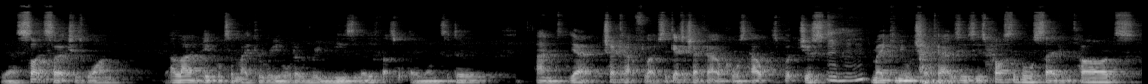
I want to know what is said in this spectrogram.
Yeah, site search is one. Allowing people to make a reorder really easily if that's what they want to do. And yeah, checkout flow. So guest checkout, of course, helps, but just mm-hmm. making your checkout as easy as possible, saving cards,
